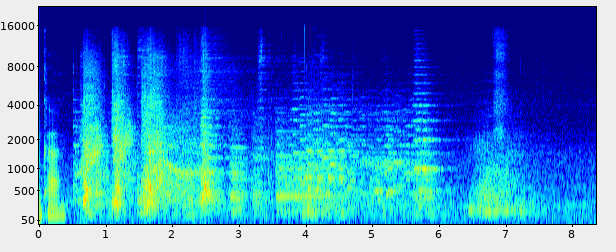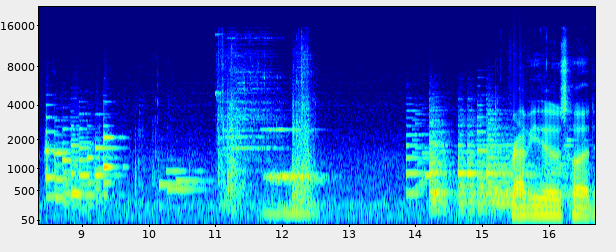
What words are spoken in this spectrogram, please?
Okay. Ravio's hood.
